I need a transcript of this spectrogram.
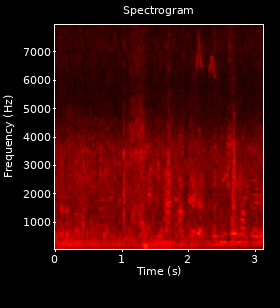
అక్కడ కొంచెం అక్కడ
